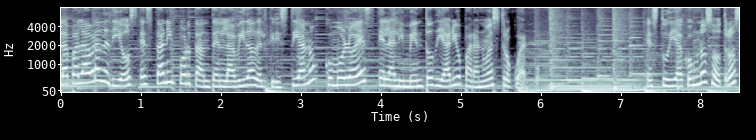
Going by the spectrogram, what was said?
La palabra de Dios es tan importante en la vida del cristiano como lo es el alimento diario para nuestro cuerpo. Estudia con nosotros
